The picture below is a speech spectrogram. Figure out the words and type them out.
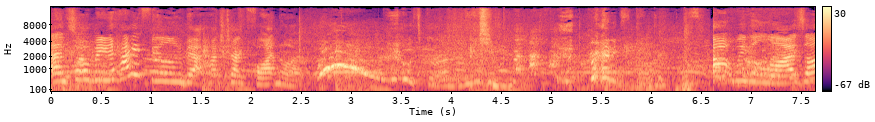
And so, Mina, how are you feeling about hashtag fight night? It was great. Start with Eliza,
